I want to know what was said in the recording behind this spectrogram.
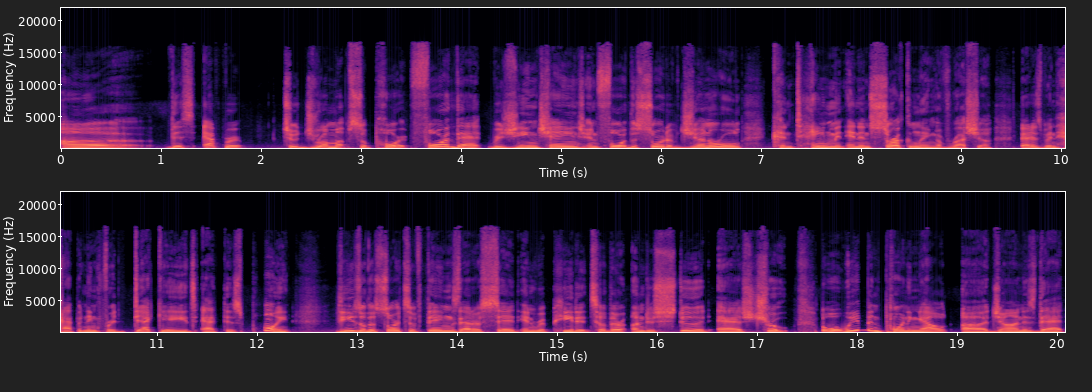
uh this effort to drum up support for that regime change and for the sort of general containment and encircling of Russia that has been happening for decades at this point. These are the sorts of things that are said and repeated till they're understood as true. But what we've been pointing out, uh, John, is that,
